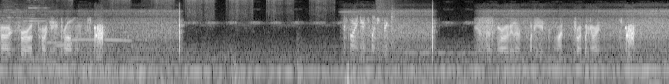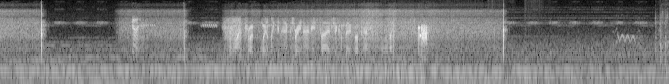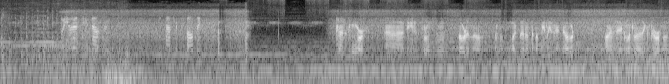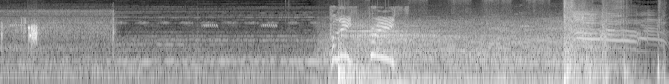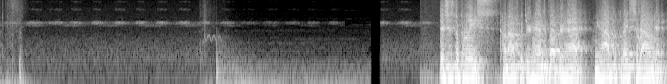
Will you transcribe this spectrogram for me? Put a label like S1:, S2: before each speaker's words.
S1: card for a parking problem.
S2: And four your twenty-three.
S1: Yeah, that's where I'll get a 28 from truck when you're ready.
S2: Go ahead.
S1: From line truck, Boy Lincoln X-ray 985 should come back up the building.
S2: Toyota two thousand.
S1: 10-4. Uh, if you can just put them lower something like that, I'm to be leaving be removed.
S3: Police, freeze!
S4: This is the police. Come out with your hands above your head. We have the place surrounded.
